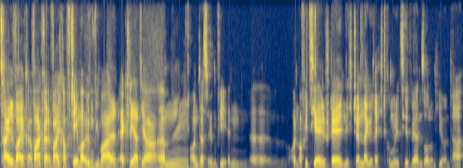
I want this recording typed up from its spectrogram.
Teilwahlkampfthema irgendwie mal erklärt, ja, ähm, und das irgendwie in, äh, an offiziellen Stellen nicht gendergerecht kommuniziert werden soll und hier und da.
